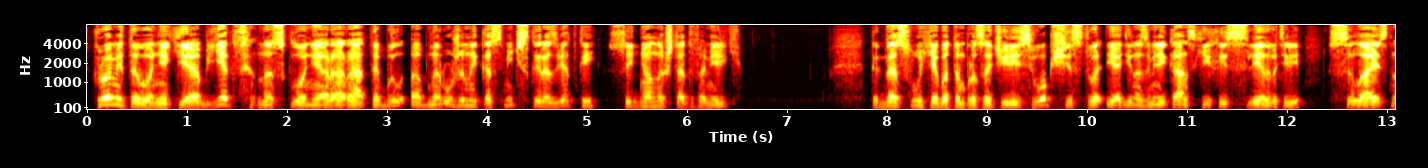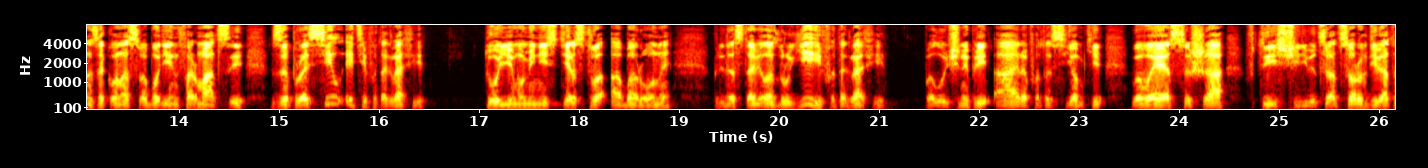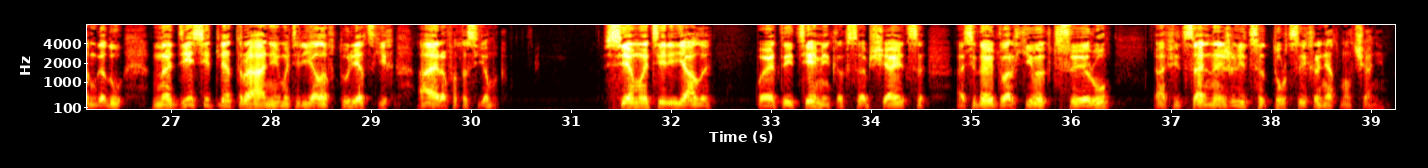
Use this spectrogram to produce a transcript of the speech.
Кроме того, некий объект на склоне Арарата был обнаружен космической разведкой Соединенных Штатов Америки. Когда слухи об этом просочились в общество, и один из американских исследователей, ссылаясь на закон о свободе информации, запросил эти фотографии, то ему Министерство обороны предоставило другие фотографии, полученные при аэрофотосъемке ВВС США в 1949 году, на 10 лет ранее материалов турецких аэрофотосъемок. Все материалы по этой теме, как сообщается, оседают в архивах ЦРУ, официальные же лица Турции хранят молчание.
